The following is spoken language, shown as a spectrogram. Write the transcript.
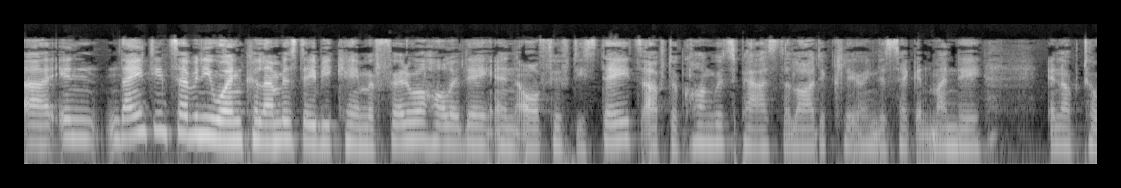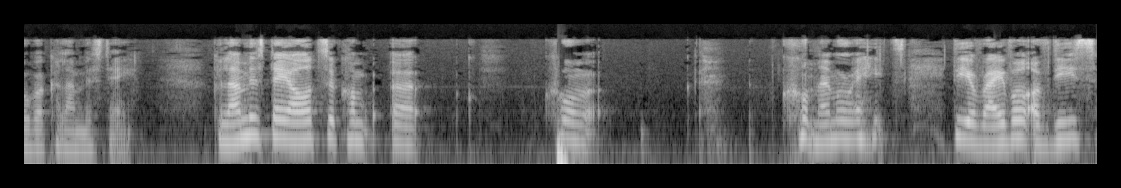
Uh, in 1971, Columbus Day became a federal holiday in all 50 states after Congress passed a law declaring the second Monday in October Columbus Day. Columbus Day also com- uh, com- commemorates the arrival of these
